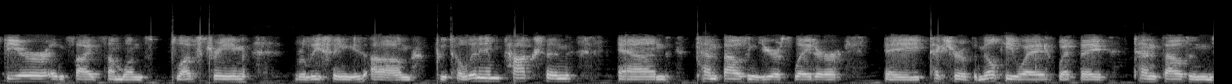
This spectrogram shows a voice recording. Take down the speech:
sphere inside someone's bloodstream releasing um, toxin, and 10,000 years later, a picture of the Milky Way with a 10,000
